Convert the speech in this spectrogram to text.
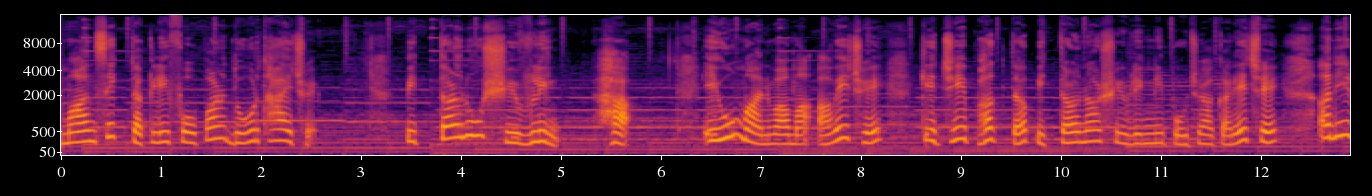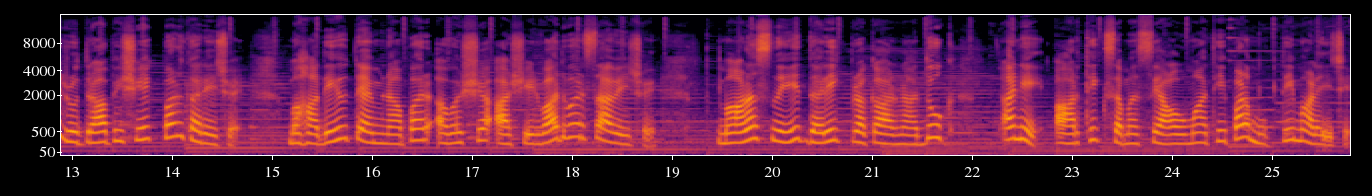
માનસિક તકલીફો પણ દૂર થાય છે. પિત્તળનું શિવલિંગ, હા, એવું માનવામાં આવે છે કે જે ભક્ત પિત્તળના શિવલિંગની પૂજા કરે છે અને રુદ્રાભિષેક પણ કરે છે. મહાદેવ તેમના પર અવશ્ય આશીર્વાદ વરસાવે છે. માણસને દરેક પ્રકારના દુઃખ અને આર્થિક સમસ્યાઓમાંથી પણ મુક્તિ મળે છે.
